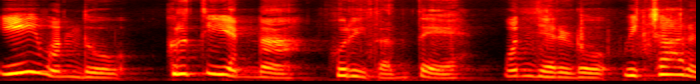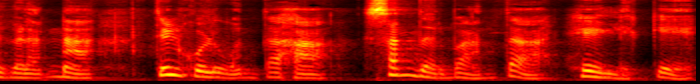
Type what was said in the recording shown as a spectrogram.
ಈ ಒಂದು ಕೃತಿಯನ್ನು ಕುರಿತಂತೆ ಒಂದೆರಡು ವಿಚಾರಗಳನ್ನು ತಿಳ್ಕೊಳ್ಳುವಂತಹ ಸಂದರ್ಭ ಅಂತ ಹೇಳಲಿಕ್ಕೆ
